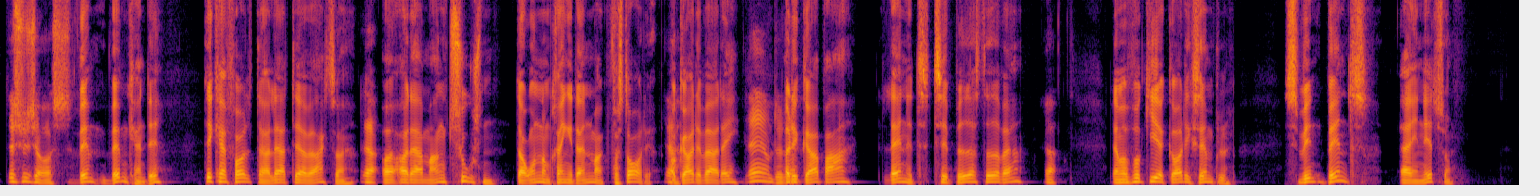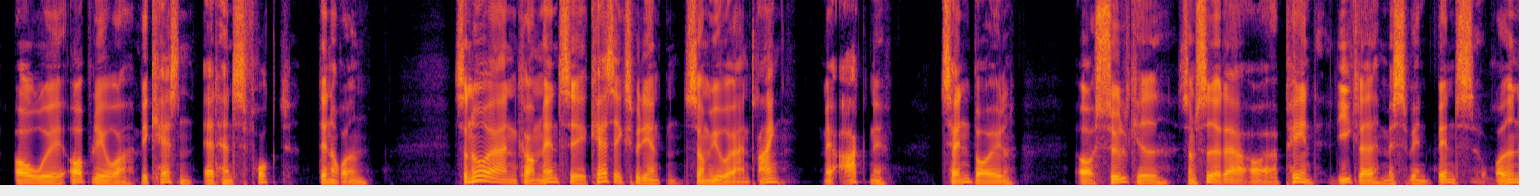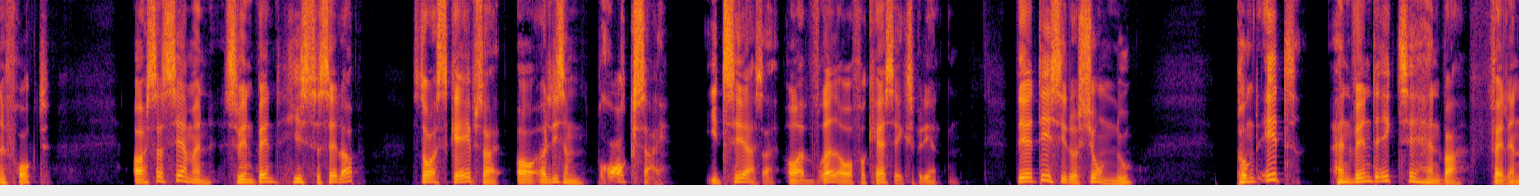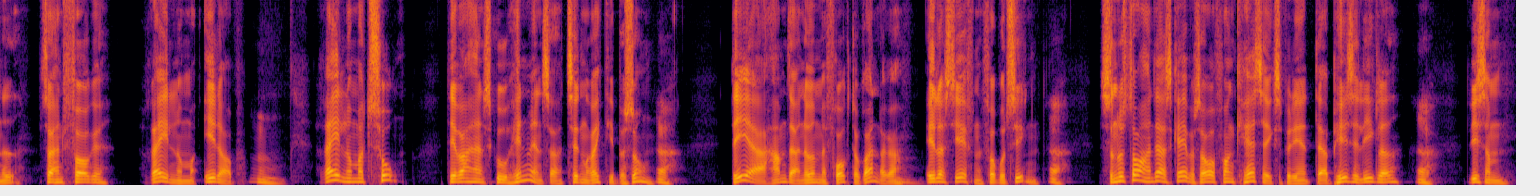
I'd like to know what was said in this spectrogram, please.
det synes jeg også. Hvem, hvem kan det? Det kan folk, der har lært det her værktøj. Ja. Og, og der er mange tusind, der rundt omkring i Danmark forstår det, ja. Og gør det hver dag. Ja, jamen, det Og det gør bare landet til et bedre sted at være. Ja. Lad mig få give et godt eksempel. Svend Bent er i Netto, og øh, oplever ved kassen, at hans frugt, den er røden. Så nu er han kommet hen til kasseekspedienten, som jo er en dreng med akne, tandbøjle og sølvkæde, som sidder der og er pænt ligeglad med Svend Bents rødne frugt. Og så ser man Svend Bent hisse sig selv op, står og skabe sig og, og ligesom brok sig, irriterer sig og er vred over for kasseekspedienten. Det er, det er situationen nu. Punkt 1. Han ventede ikke til, han var faldet ned. Så han fuckede regel nummer 1 op. Mm. Regel nummer 2, det var, at han skulle henvende sig til den rigtige person. Ja. Det er ham, der er noget med frugt og grønt at gøre. Eller chefen for butikken. Ja. Så nu står han der og skaber sig over for en kasseekspedient, der er pisse ligeglad. Ja. Ligesom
